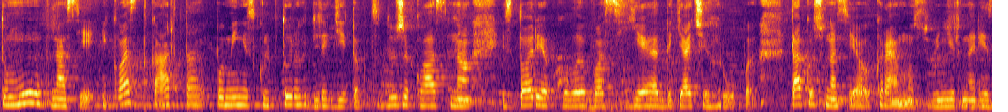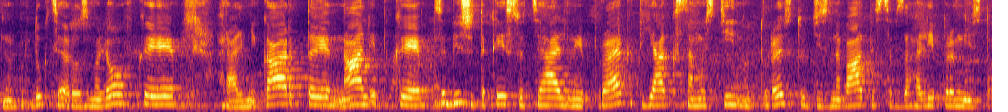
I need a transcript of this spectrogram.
Тому в нас є і квест-карта по міні-скульптурах для діток. Це дуже класна історія, коли у вас є дитячі групи. Також у нас є окремо сувенірна різна продукція, розмальовки, гральні карти, наліпки. Це більше такий соціальний проект, як самостійно туристу дізнаватися взагалі про місто.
